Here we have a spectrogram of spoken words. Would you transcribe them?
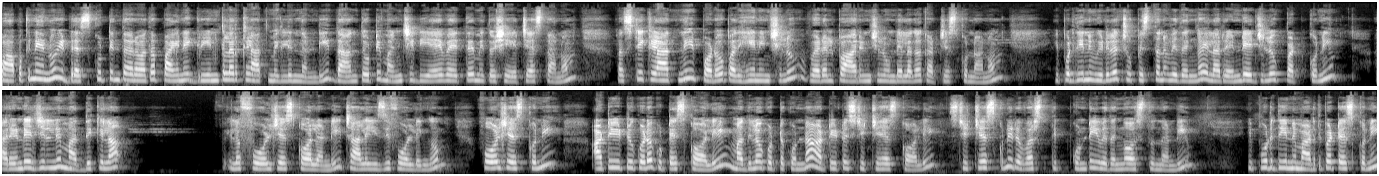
పాపకి నేను ఈ డ్రెస్ కుట్టిన తర్వాత పైన గ్రీన్ కలర్ క్లాత్ మిగిలిందండి. దాంతో మంచి డిఐవ్ అయితే మీతో షేర్ చేస్తాను. ఫస్ట్ ఈ క్లాత్ని పొడవు పదిహేను ఇంచులు వెడల్పు ఆరు ఇంచులు ఉండేలాగా కట్ చేసుకున్నాను. ఇప్పుడు దీన్ని వీడియోలో చూపిస్తున్న విధంగా ఇలా రెండు ఎడ్జ్లు పట్టుకొని ఆ రెండు ఎడ్జ్లని మధ్యకి ఇలా ఇలా ఫోల్డ్ చేసుకోవాలండి. చాలా ఈజీ ఫోల్డింగ్. ఫోల్డ్ చేసుకుని అటు ఇటు కూడా కుట్టేసుకోవాలి. మధ్యలో కుట్టకుండా అటు ఇటు స్టిచ్ చేసుకోవాలి. స్టిచ్ చేసుకుని రివర్స్ తిప్పుకుంటే ఈ విధంగా వస్తుందండి. ఇప్పుడు దీన్ని మడత పెట్టేసుకొని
